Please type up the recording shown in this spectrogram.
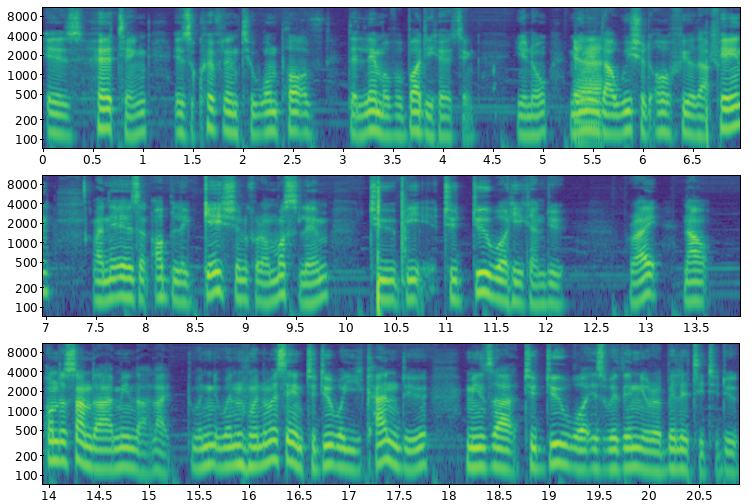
is hurting, is equivalent to one part of the limb of a body hurting. You know, meaning Yeah. that we should all feel that pain, and it is an obligation for a Muslim to be to do what he can do, right? Now, understand that I mean that like when when when we're saying to do what you can do, means that to do what is within your ability to do.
